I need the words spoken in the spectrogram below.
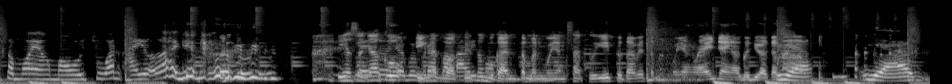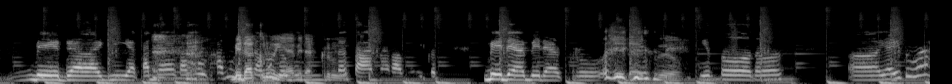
semua yang mau cuan, ayolah gitu. Iya, soalnya itu aku ingat waktu itu bukan temenmu yang satu itu, tapi temenmu yang lainnya yang aku juga kenal. Iya, iya beda lagi ya karena kamu kamu Beda kru ya, beda kru. ke sana kamu ikut. Beda beda kru. Beda gitu terus eh, ya itulah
